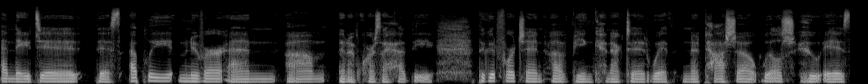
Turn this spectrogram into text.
and they did this Epley maneuver. And um, and of course, I had the the good fortune of being connected with Natasha Wilsh, who is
